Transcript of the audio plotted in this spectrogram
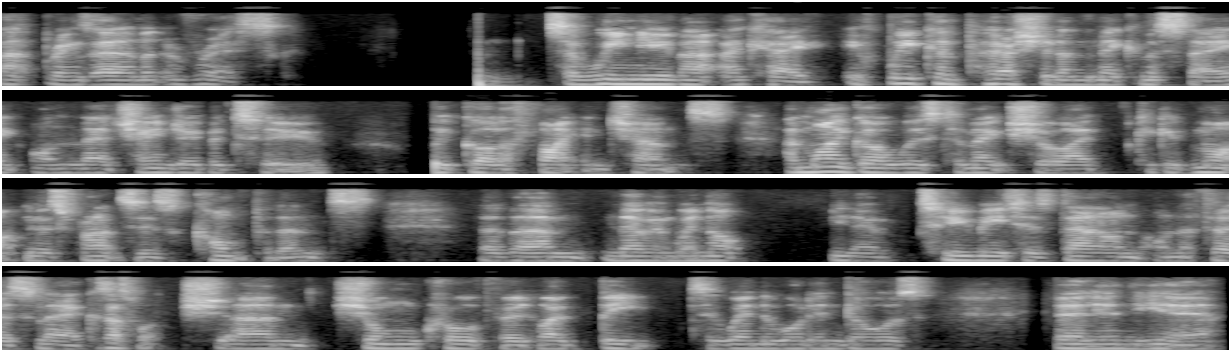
that brings an element of risk. So we knew that okay, if we can pressure them to make a mistake on their changeover two, we've got a fighting chance. And my goal was to make sure I could give Mark Lewis Francis confidence of um, knowing we're not, you know, two meters down on the first leg, because that's what um, Shawn Crawford, who I beat to win the World Indoors early in the year,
